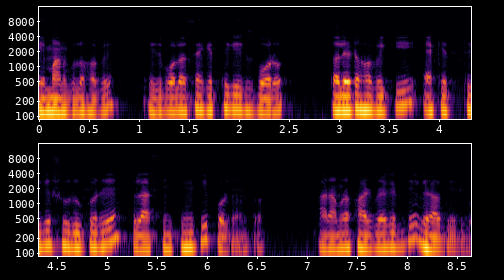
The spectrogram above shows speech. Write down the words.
এই মানগুলো হবে। এই যে বলা আছে একের থেকে এক্স বড়, তাহলে এটা হবে কি একের থেকে শুরু করে প্লাস ইনফিনিটি পর্যন্ত। আর আমরা ফার্স্ট ব্র্যাকেট দিয়ে ঘেরাও দিয়ে দিব।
